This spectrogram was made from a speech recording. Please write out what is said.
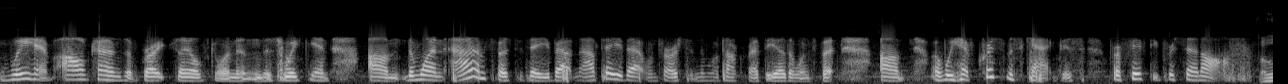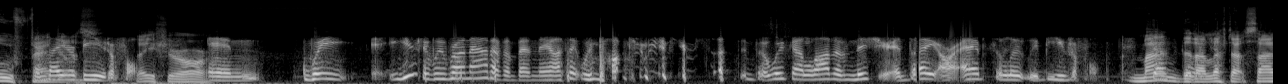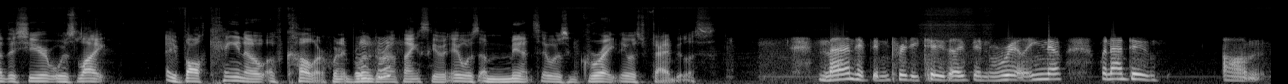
We have all kinds of great sales going on this weekend. Um, the one I'm supposed to tell you about, and I'll tell you that one first, and then we'll talk about the other ones. But um, we have Christmas cactus for fifty percent off, Oh, and fabulous. they are beautiful. They sure are. and we usually we run out of them by now. I think we bought too but we've got a lot of them this year, and they are absolutely beautiful. Mine Just that I left outside this year was like a volcano of color when it bloomed Mhm. around Thanksgiving. It was immense. It was great. It was fabulous. Mine have been pretty too. They've been really, you know, when I do um,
